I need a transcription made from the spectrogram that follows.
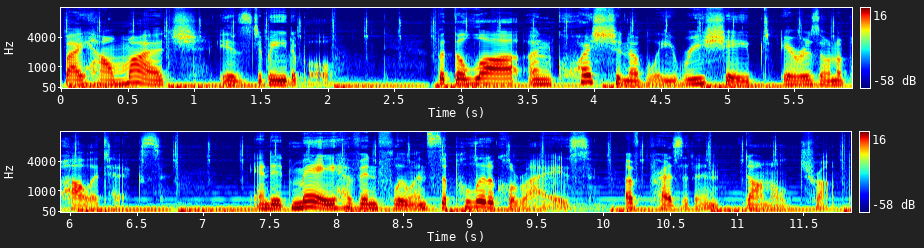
By how much is debatable. But the law unquestionably reshaped Arizona politics. And it may have influenced the political rise of President Donald Trump.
